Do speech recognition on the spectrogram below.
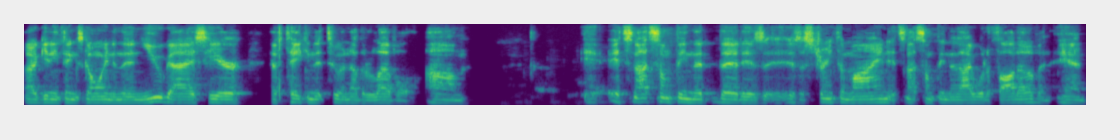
uh, getting things going, and then you guys here have taken it to another level. Um, it, it's not something that that is is a strength of mine. It's not something that I would have thought of, and and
